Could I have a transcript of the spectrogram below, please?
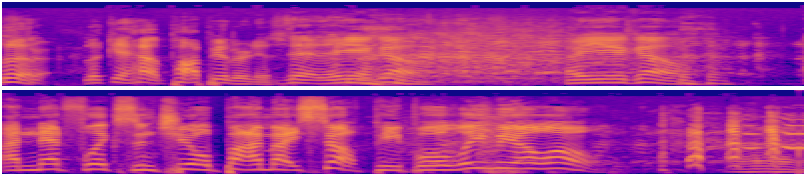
Look, look at how popular it is. There, there you go. there you go. I Netflix and chill by myself, people. Leave me alone. Uh-huh.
